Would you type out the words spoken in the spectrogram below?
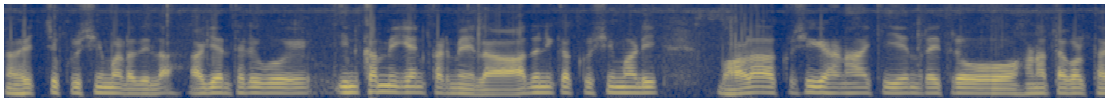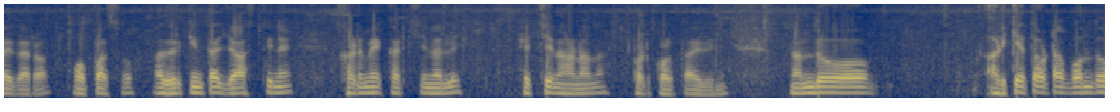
ನಾವು ಹೆಚ್ಚು ಕೃಷಿ ಮಾಡೋದಿಲ್ಲ. ಹಾಗೆ ಅಂಥೇಳಿ ಇನ್ಕಮ್ಮಿಗೆ ಏನು ಕಡಿಮೆ ಇಲ್ಲ. ಆಧುನಿಕ ಕೃಷಿ ಮಾಡಿ ಭಾಳ ಕೃಷಿಗೆ ಹಣ ಹಾಕಿ ಏನು ರೈತರು ಹಣ ತಗೊಳ್ತಾ ಇದ್ದಾರೋ ವಾಪಸ್ಸು, ಅದಕ್ಕಿಂತ ಜಾಸ್ತಿನೇ ಕಡಿಮೆ ಖರ್ಚಿನಲ್ಲಿ ಹೆಚ್ಚಿನ ಹಣನ ಪಡ್ಕೊಳ್ತಾ ಇದ್ದೀನಿ. ನಂದು ಅಡಿಕೆ ತೋಟ ಬಂದು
